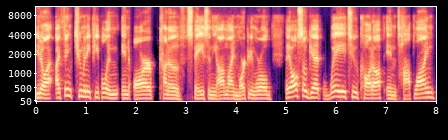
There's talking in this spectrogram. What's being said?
You know, I, I think too many people in in our kind of space in the online marketing world, they also get way too caught up in top line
